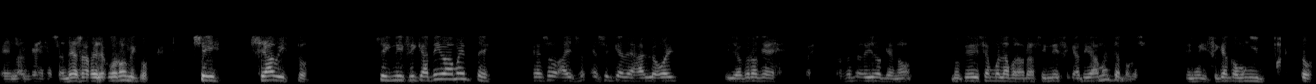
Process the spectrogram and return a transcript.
en la Organización de Desarrollo Económico, sí, se ha visto significativamente. Eso hay, eso hay que dejarlo hoy. Y yo creo que, pues, por eso te digo que no, no utilicemos la palabra significativamente porque significa como un impacto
